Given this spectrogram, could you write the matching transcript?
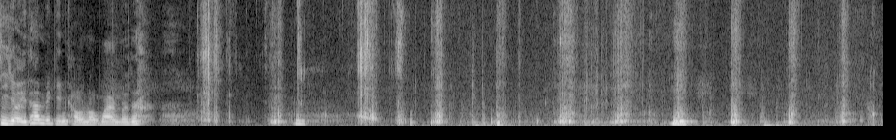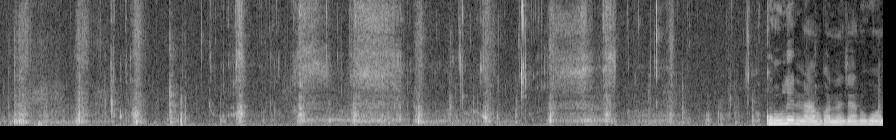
สิย่อยท่านไปกินเขานอกบ้านด้วยจ้ะ กุ้งเล่นน้ำก่อนนะจ๊ะทุกคน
